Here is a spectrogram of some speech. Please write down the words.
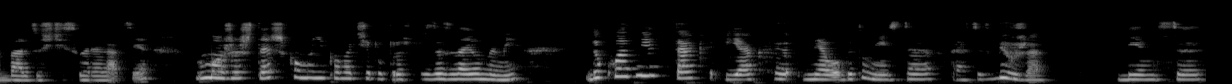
bardzo ścisłe relacje. Możesz też komunikować się po prostu ze znajomymi, dokładnie tak, jak miałoby to miejsce w pracy w biurze. Więc e,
